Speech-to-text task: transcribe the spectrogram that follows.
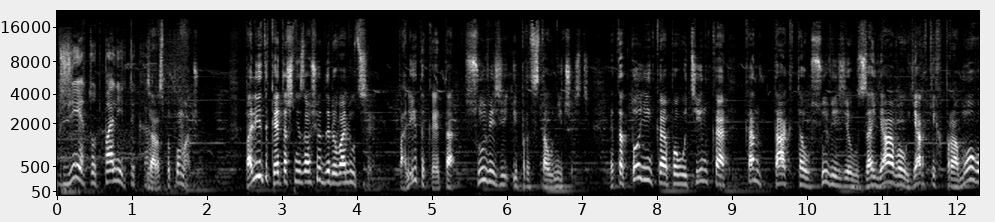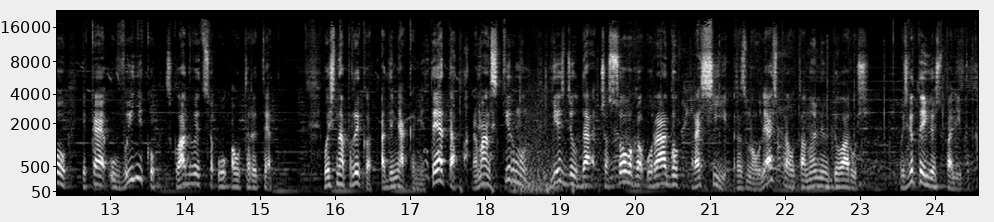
Дзе тут палітыка? Зараз патлумачу. Палітыка это ж не заўсёды рэвалюцыя. Палітыка это сувязі і прадстаўнічасць. Это тоненькая павуцінка кантактаў, сувязяў, заяваў, яркіх прамоваў, якая ў выніку складваецца ў аўтарытэт. Вось, напрыклад, ад імя камітэта Раман Скірмун ездзіў да часовага ўраду рассіі размаўляць пра аўтаномію Беларусі. Вось гэта і ёсць палітыка.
